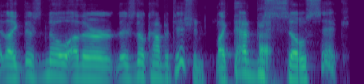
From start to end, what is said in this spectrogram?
like there's no other there's no competition. Like that'd be Right. so sick.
